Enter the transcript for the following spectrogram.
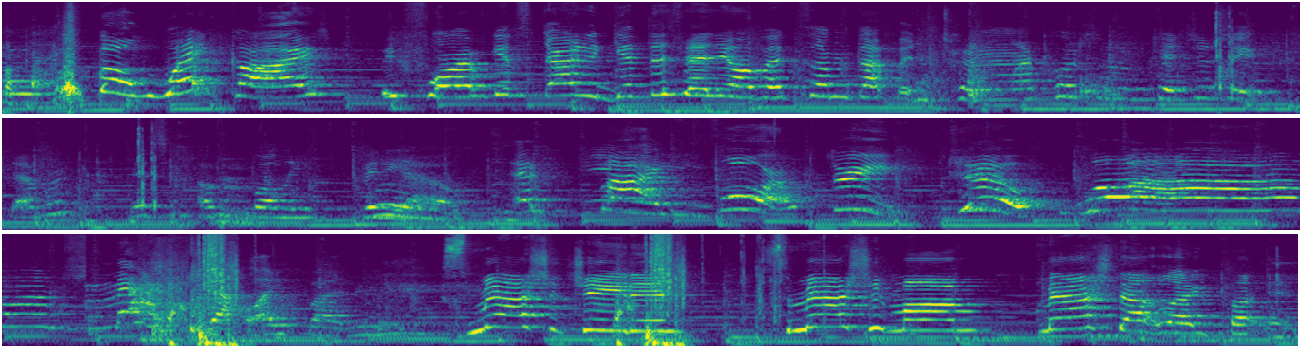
But wait, guys! Before I get started, give this video a big thumbs up and turn on my post notifications so you never miss a Foley video. And five, four, three, two, one! Smash that like button. Smash it, Jayden. Smash it, Mom. Smash that like button.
